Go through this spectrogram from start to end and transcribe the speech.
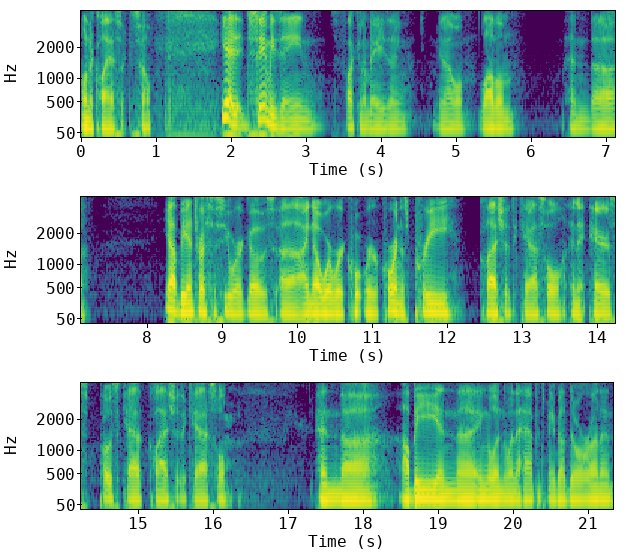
on a classic. So, yeah, Sami Zayn, is fucking amazing. You know, love him, and uh, yeah, I'll be interested to see where it goes. Uh, I know where we're we're recording this pre Clash at the Castle, and it airs post Clash at the Castle, and uh, I'll be in uh, England when it happens. Maybe I'll do a run in.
